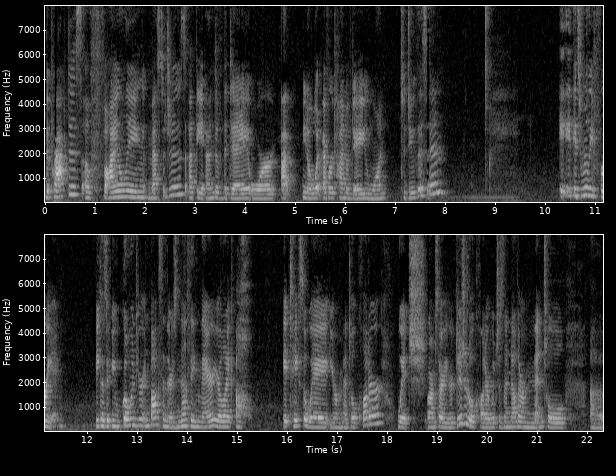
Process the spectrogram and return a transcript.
the practice of filing messages at the end of the day or at you know whatever time of day you want to do this in, it's really freeing because if you go into your inbox and there's nothing there, you're like, oh, it takes away your mental clutter, which, or I'm sorry, your digital clutter, which is another mental, uh,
